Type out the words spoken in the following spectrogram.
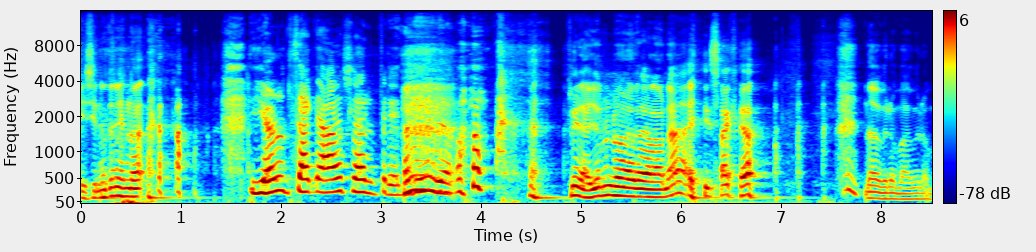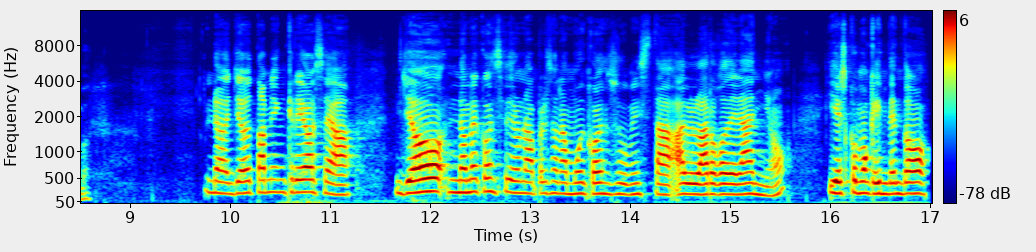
Y si no tenéis nada... Yo se ha quedado sorprendido. Mira, yo no le he regalado nada y se ha quedado... No, es broma, es broma. No, yo también creo, o sea, yo no me considero una persona muy consumista a lo largo del año y es como que intento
